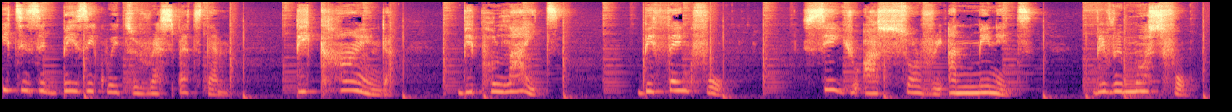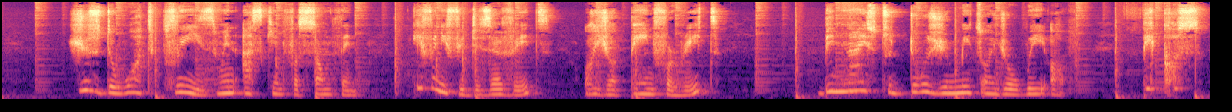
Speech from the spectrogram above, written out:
It is a basic way to respect them. Be kind. Be polite. Be thankful. Say you are sorry and mean it. Be remorseful. Use the word please when asking for something, even if you deserve it or you're paying for it. Be nice to those you meet on your way up because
